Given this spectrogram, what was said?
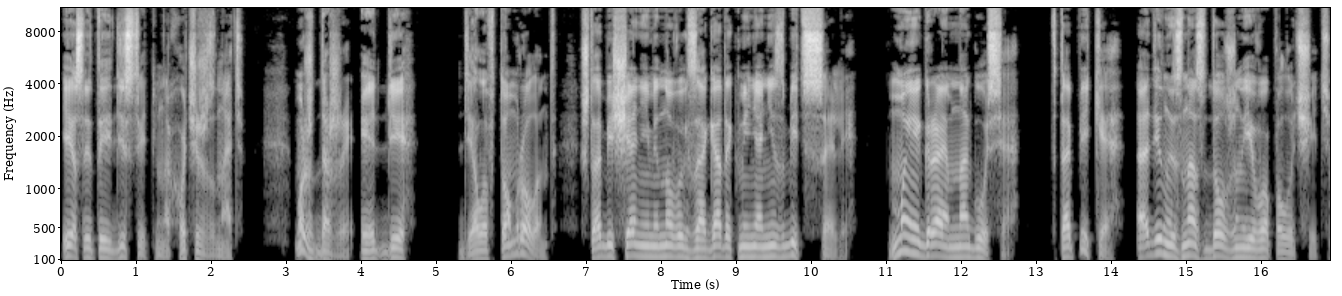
если ты действительно хочешь знать. Может, даже Эдди. Дело в том, Роланд, что обещаниями новых загадок меня не сбить с цели. Мы играем на гуся. В топике один из нас должен его получить.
